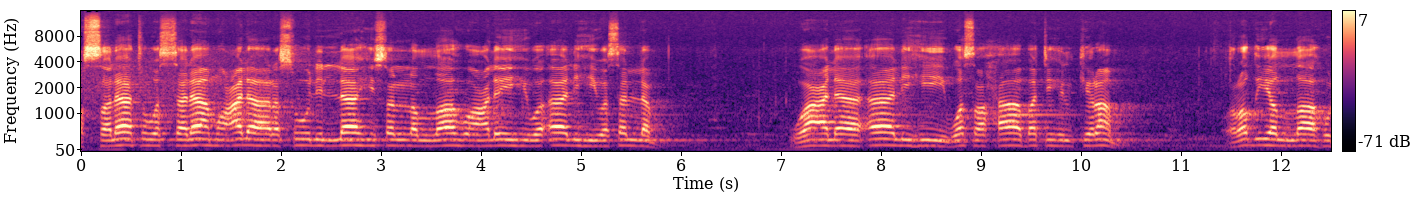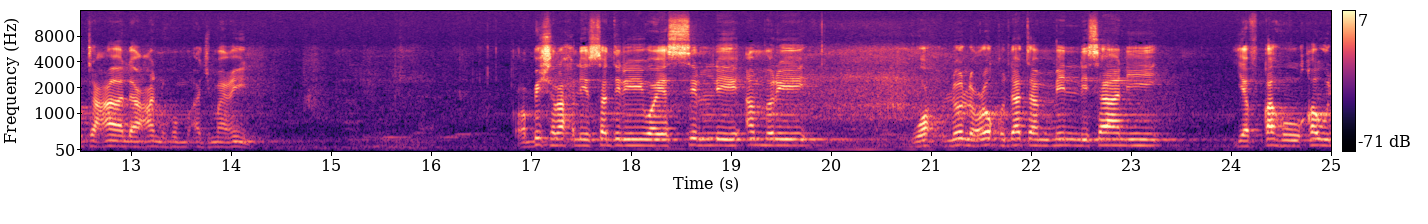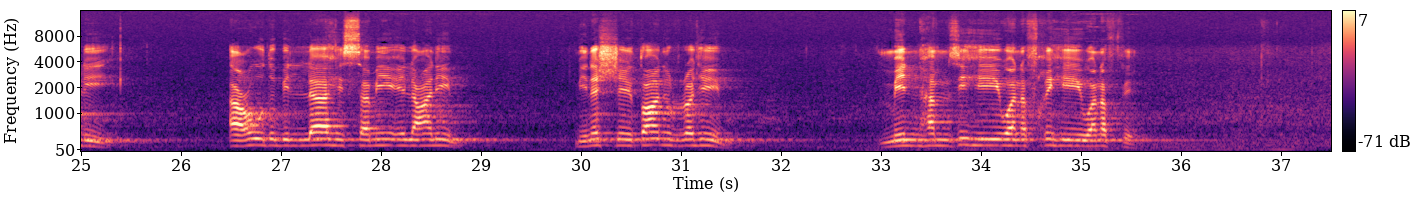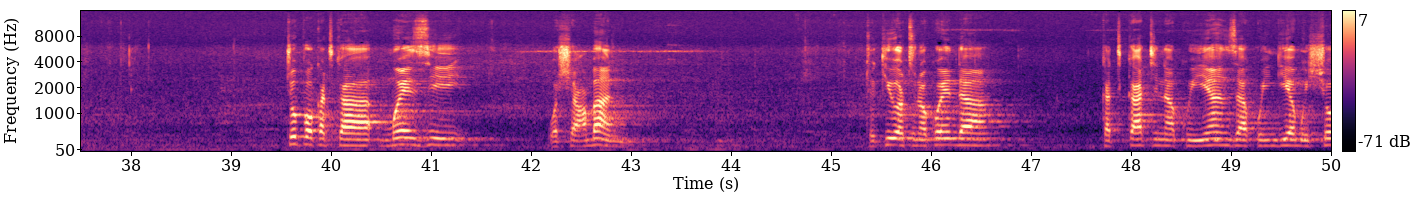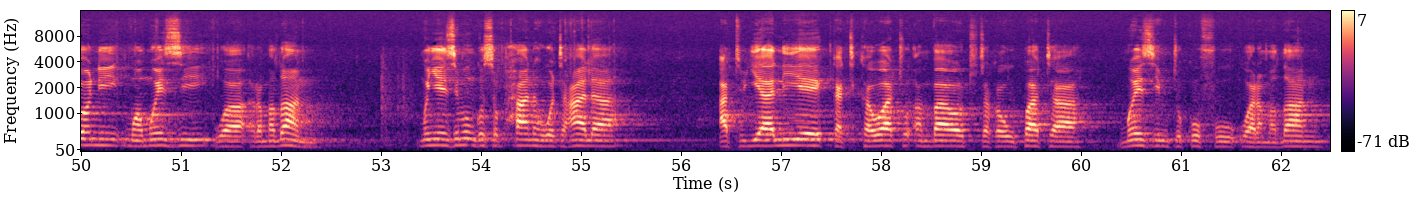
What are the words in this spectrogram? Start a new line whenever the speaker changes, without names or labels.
والصلاة والسلام على رسول الله صلى الله عليه وآله وسلم وعلى آله وصحابته الكرام رضي الله تعالى عنهم أجمعين. رب اشرح لي صدري ويسر لي أمري واحلل عقدة من لساني يفقه قولي. أعوذ بالله السميع العليم. من الشيطان الرجيم من همزه ونفخه ونفثه tupo katika mwezi wa Shaaban tukiwa tunakwenda katikati na kuianza kuingia mwishoni mwa mwezi wa Ramadhan. Mwenyezi Mungu Subhanahu wa Ta'ala atujalie katika watu ambao tutakaupata mwezi mtukufu wa Ramadhan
